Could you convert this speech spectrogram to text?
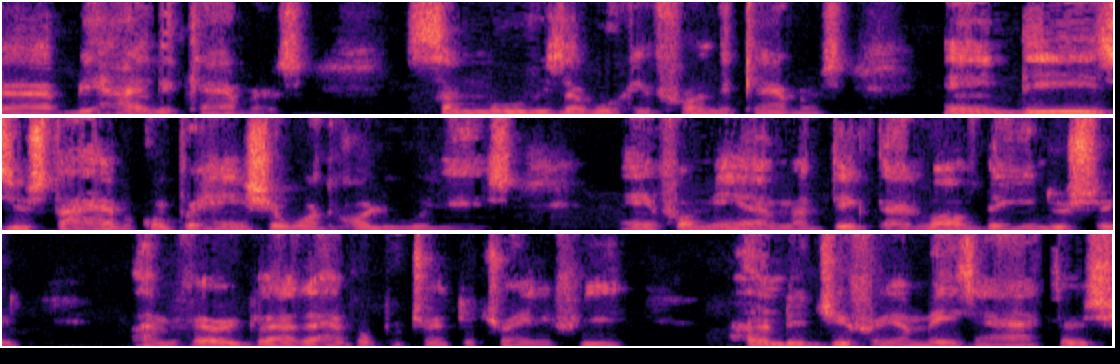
uh, behind the cameras. Some movies are working from the cameras. And these, you start have a comprehension what Hollywood is. And for me, I'm addicted. I love the industry. I'm very glad I have opportunity to train if 100 different amazing actors,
